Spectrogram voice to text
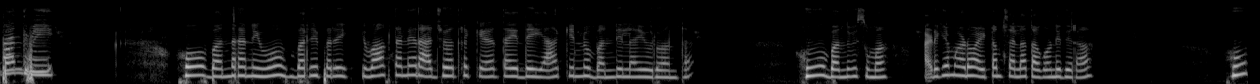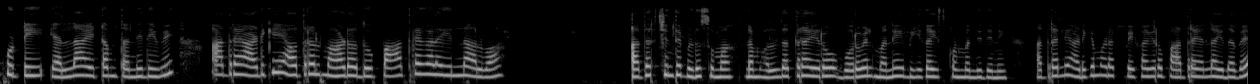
ಬಂದ್ವಿ. ಹೋ, ಬಂದ್ರ ನೀವು? ಬರಿ ಬರಿ ಇವಾಗ ತಾನೇ ರಾಜು ಹತ್ರ ಕೇಳ್ತಾ ಇದ್ದೆ, ಯಾಕೆ ಇನ್ನೂ ಬಂದಿಲ್ಲ ಇವರು ಅಂತ. ಹ್ಞೂ, ಬಂದ್ವಿ ಸುಮಾ. ಅಡುಗೆ ಮಾಡೋ ಐಟಮ್ಸ್ ಎಲ್ಲ ತಗೊಂಡಿದ್ದೀರಾ? ಹ್ಞೂ ಪುಟ್ಟಿ, ಎಲ್ಲ ಐಟಮ್ ತಂದಿದ್ದೀವಿ. ಆದರೆ ಅಡುಗೆ ಯಾವ್ದ್ರಲ್ಲಿ ಮಾಡೋದು? ಪಾತ್ರೆಗಳೇ ಇಲ್ಲ ಅಲ್ವಾ? ಅದರ ಚಿಂತೆ ಬಿಡು ಸುಮ. ನಮ್ಮ ಹೊಲದ ಹತ್ರ ಇರೋ ಬೋರ್ವೆಲ್ ಮನೆ ಬೀಗ ಇಸ್ಕೊಂಡು ಬಂದಿದ್ದೀನಿ. ಅದರಲ್ಲಿ ಅಡುಗೆ ಮಾಡಕ್ಕೆ ಬೇಕಾಗಿರೋ ಪಾತ್ರೆ ಎಲ್ಲ ಇದ್ದಾವೆ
